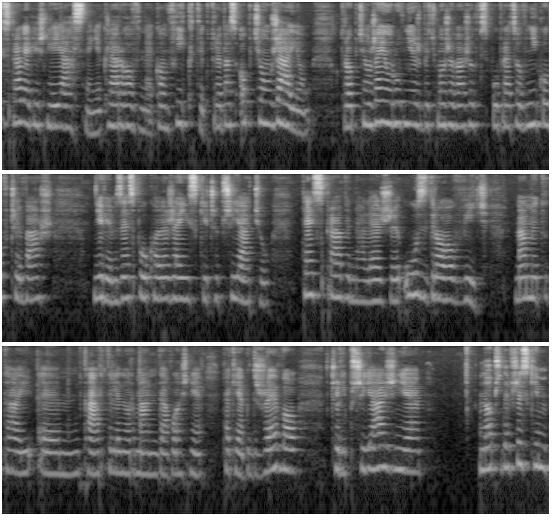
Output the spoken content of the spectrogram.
sprawy jakieś niejasne, nieklarowne, konflikty, które Was obciążają, które obciążają również być może Waszych współpracowników, czy Wasz, nie wiem, zespół koleżeński, czy przyjaciół. Te sprawy należy uzdrowić. Mamy tutaj em, karty Lenormanda, właśnie takie jak drzewo, czyli przyjaźnie, no przede wszystkim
